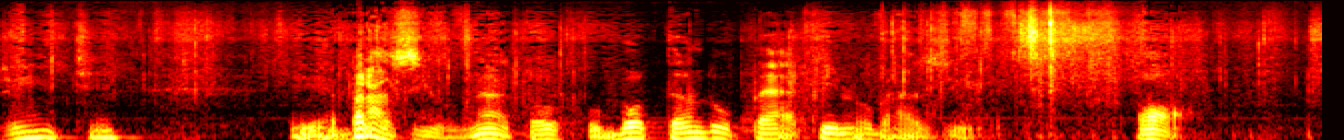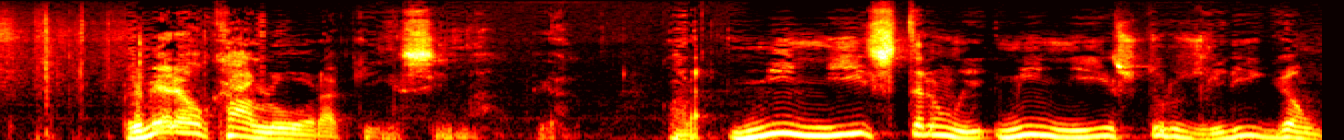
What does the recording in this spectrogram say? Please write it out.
gente, é Brasil, né? Estou botando o pé aqui no Brasil. Ó, primeiro é o calor aqui em cima. Agora, ministram, ministros ligam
